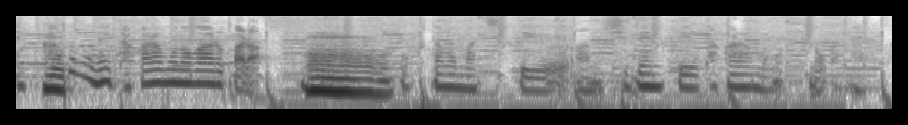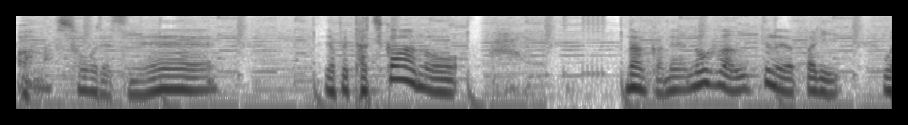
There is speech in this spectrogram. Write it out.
せっかくのね宝物があるから、うん、奥多摩町っていうあの自然っていう宝物がねあります、そうですね。やっぱり立川の、はい、なんかねノウハウっていうのはやっぱり教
